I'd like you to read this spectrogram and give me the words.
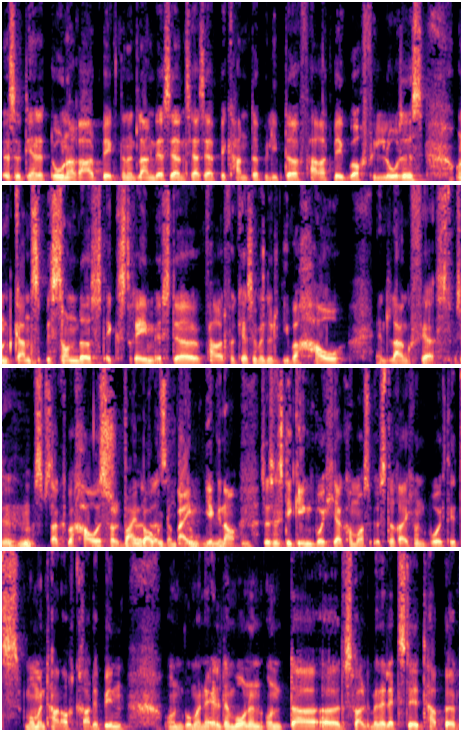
also der Donauradweg dann entlang, der ist ja ein sehr, sehr bekannter, beliebter Fahrradweg, wo auch viel los ist. Und ganz besonders extrem ist der Fahrradverkehr, so wenn du die Wachau entlang fährst. Also, mhm. Was sagst, Wachau das ist halt Weinbaugebiet. Also Wein, ja, genau. Also das ist die Gegend, wo ich herkomme aus Österreich und wo ich jetzt momentan auch gerade bin und wo meine Eltern wohnen. Und da, äh, das war halt meine letzte Etappe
